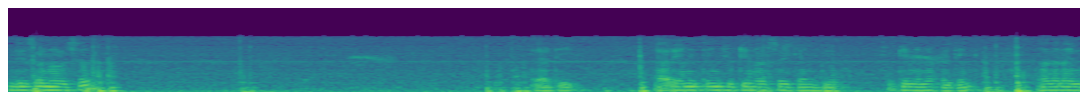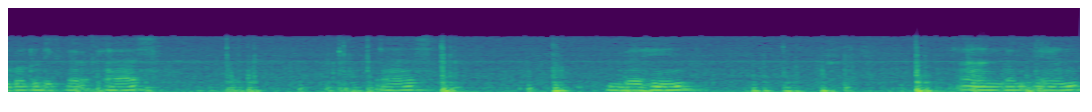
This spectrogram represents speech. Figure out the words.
this one also 30 or anything 15 also you can give. 15 enough I think. And then I'm going to declare as as Begin. And then end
